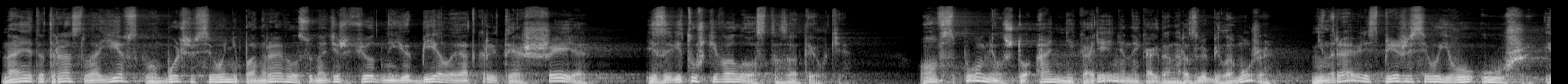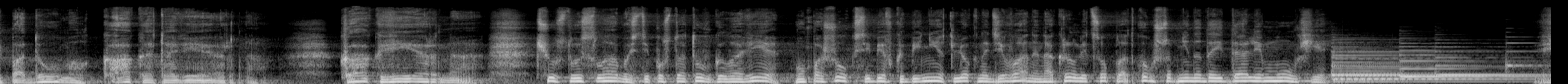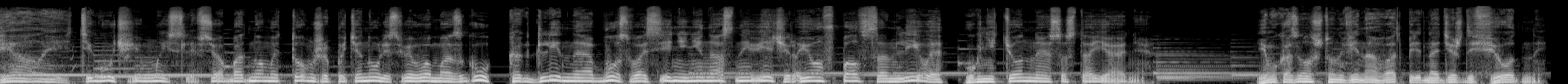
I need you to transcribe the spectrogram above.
На этот раз Лаевскому больше всего не понравилась у Надежды Федоровны ее белая открытая шея и завитушки волос на затылке. Он вспомнил, что Анне Карениной, когда она разлюбила мужа, не нравились прежде всего его уши, и подумал, как это верно, как верно. Чувствуя слабость и пустоту в голове, он пошел к себе в кабинет, лег на диван и накрыл лицо платком, чтобы не надоедали мухи. Вялые, тягучие мысли все об одном и том же потянулись в его мозгу, как длинный обоз в осенний ненастный вечер, и он впал в сонливое, угнетенное состояние. Ему казалось, что он виноват перед Надеждой Федной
